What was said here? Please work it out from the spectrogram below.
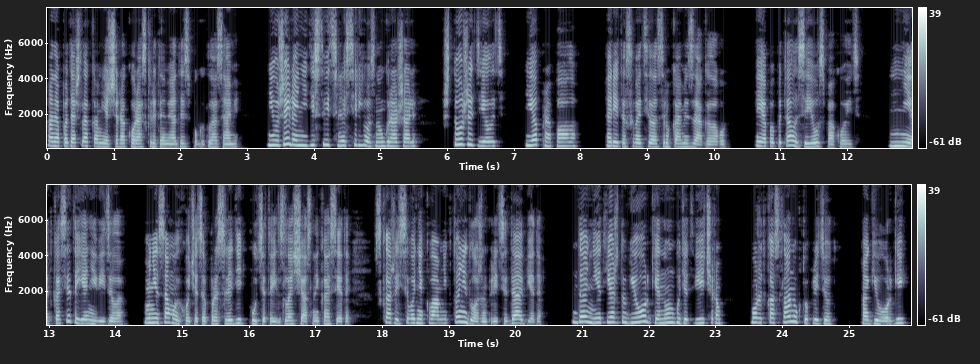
Она подошла ко мне широко раскрытыми от испуга глазами. Неужели они действительно серьезно угрожали? Что же делать? Я пропала. Рита схватилась руками за голову. Я попыталась ее успокоить. Нет, кассеты я не видела. Мне самой хочется проследить путь этой злосчастной кассеты. Скажи, сегодня к вам никто не должен прийти до обеда? Да нет, я жду Георгия, но он будет вечером. Может, к Аслану кто придет? А Георгий?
